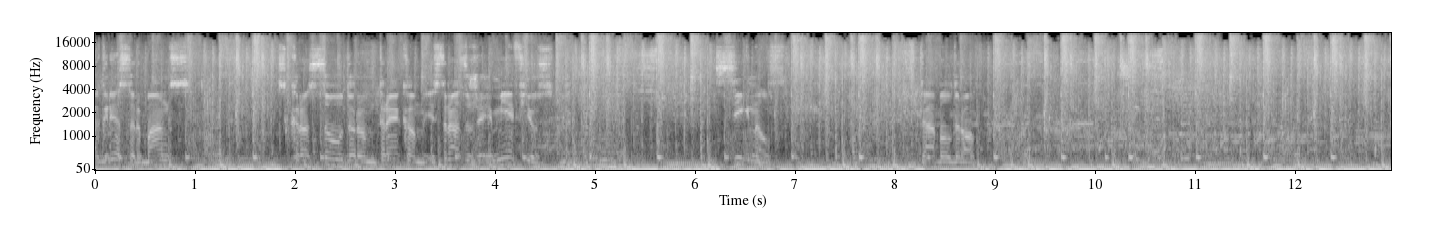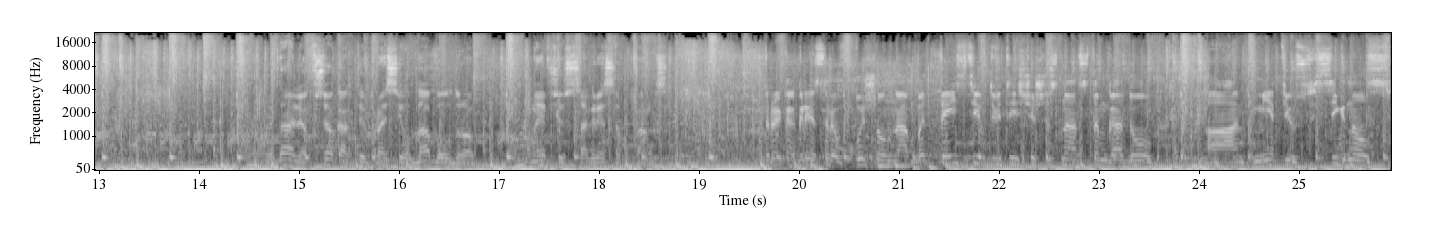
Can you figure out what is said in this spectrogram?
Agressor Bunx с кроссоудером, треком и сразу же Mefjus. Signals. Double drop. Да, Лех, все как ты просил. Double drop. Mefjus с Agressor Bunx. Трек агрессоров вышел на Bad Taste в 2016 году, а Mefjus Signals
